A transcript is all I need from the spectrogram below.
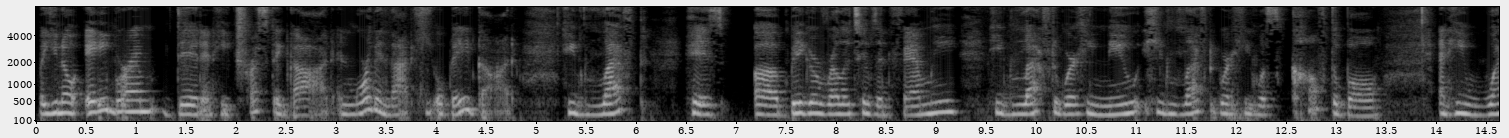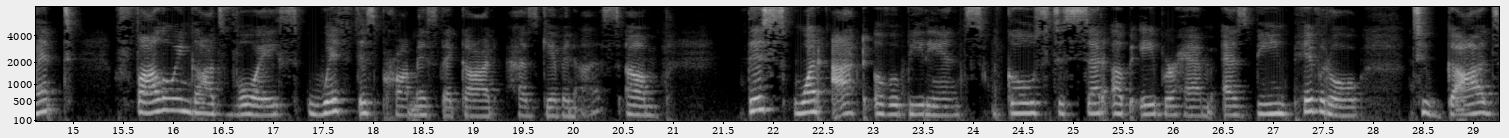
But you know, Abram did and he trusted God. And more than that, he obeyed God. He left his uh, bigger relatives and family. He left where he knew, he left where he was comfortable, and he went following God's voice with this promise that God has given us. Um, this one act of obedience goes to set up Abraham as being pivotal to God's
